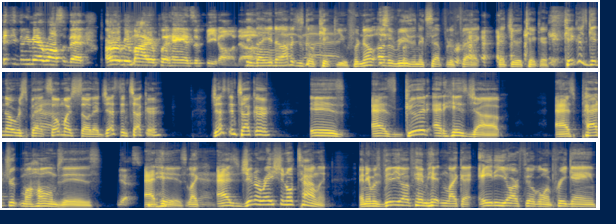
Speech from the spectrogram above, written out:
53 man roster that Urban Meyer put hands and feet on, dog. He's like, you know, I'm just gonna kick you for no other reason except for the fact that you're a kicker. Kickers get no respect, so much so that Justin Tucker, Justin Tucker is as good at his job as Patrick Mahomes is yes. at his. Like Yeah. as generational talent. And there was video of him hitting like a 80 yard field goal in pregame.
